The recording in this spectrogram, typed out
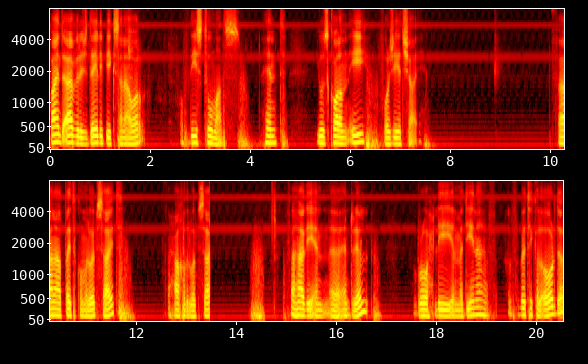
find average daily peaks an hour of these two months hint use column E for GHI فأنا أعطيتكم الويب سايت فحاخذ ال website فهذه NREL نروح للمدينة alphabetical order.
